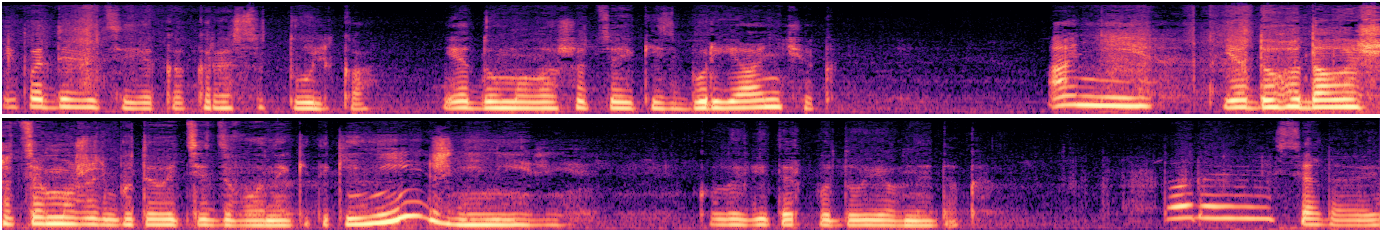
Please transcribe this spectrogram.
І подивіться, яка красотулька. Я думала, що це якийсь бур'янчик. А ні, я догадалася, що це можуть бути оці дзвоники. Такі ніжні, ніжні. Коли вітер подує, вони так. Тадай, сядай.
